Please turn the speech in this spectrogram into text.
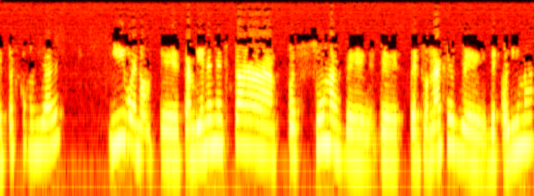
estas comunidades. Y bueno, eh, también en esta pues suma de, de personajes de, Colima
